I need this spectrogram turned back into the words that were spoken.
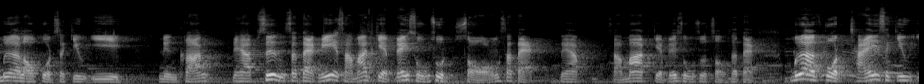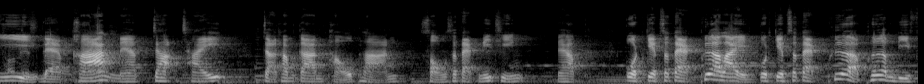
เมื่อเรากดสกิล E 1 ครั้งนะครับ ซึ่งสแต็กนี้สามารถเก็บได้สูงสุด 2 สแต็กนะครับ สามารถเก็บได้สูงสุด 2 สแต็ก เมื่อกดใช้สกิล E แบบค้างนะครับ จะใช้จะทำการเผาผลาญ2 สแต็กนี้ทิ้งนะครับ กดเก็บสแต็กเพื่ออะไร กดเก็บสแต็กเพื่อเพิ่มดีเฟ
